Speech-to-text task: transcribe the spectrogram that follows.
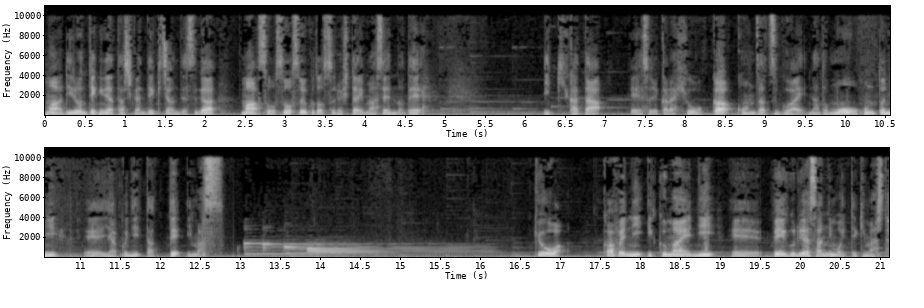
まあ理論的には確かにできちゃうんですが、まあそうそうそういうことをする人はいませんので、生き方、えそれから評価、混雑具合なども本当に、え役に立っています。今日はカフェに行く前に、えー、ベーグル屋さんにも行ってきました。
